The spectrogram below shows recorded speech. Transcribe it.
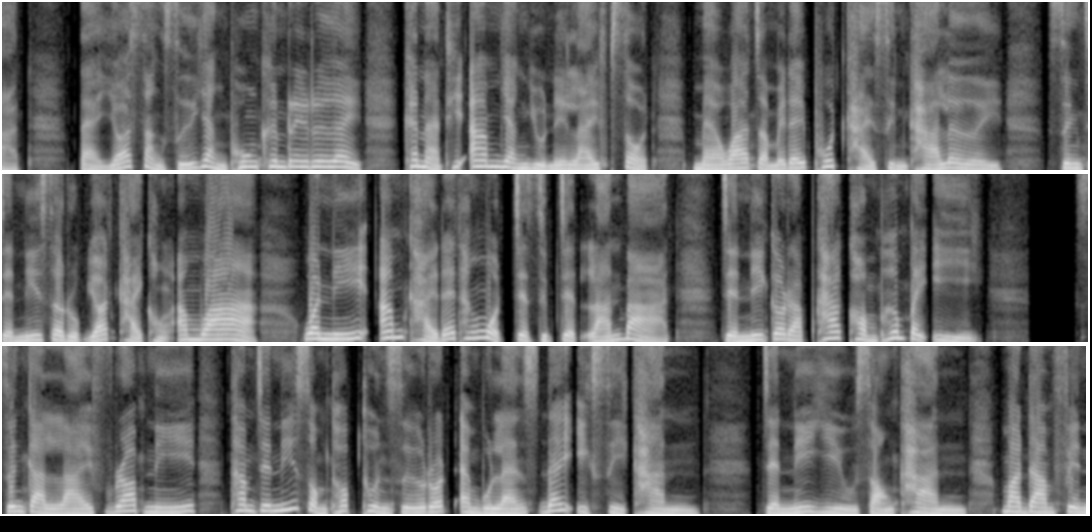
าท แต่ยอดสั่งซื้ออย่างพุ่งขึ้นเรื่อยๆ ขณะที่อ้ำยังอยู่ในไลฟ์สด แม้ว่าจะไม่ได้พูดขายสินค้าเลย ซึ่งเจนนี่สรุปยอดขายของอ้ำว่า วันนี้อ้ำขายได้ทั้งหมด 77 ล้านบาท เจนนี่ก็รับค่าคอมเพิ่มไปอีก ซึ่งการไลฟ์รอบนี้ทำเจนนี่สมทบทุนซื้อรถแอมบูเลนซ์ได้อีก 4 คัน เจนนี่ยิว 2 คัน มาดามฟิน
